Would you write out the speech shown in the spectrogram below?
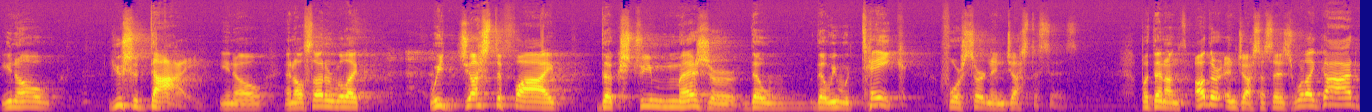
you know, you should die, you know? And all of a sudden we're like, we justify the extreme measure that, that we would take for certain injustices. But then on other injustices, we're like, God,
